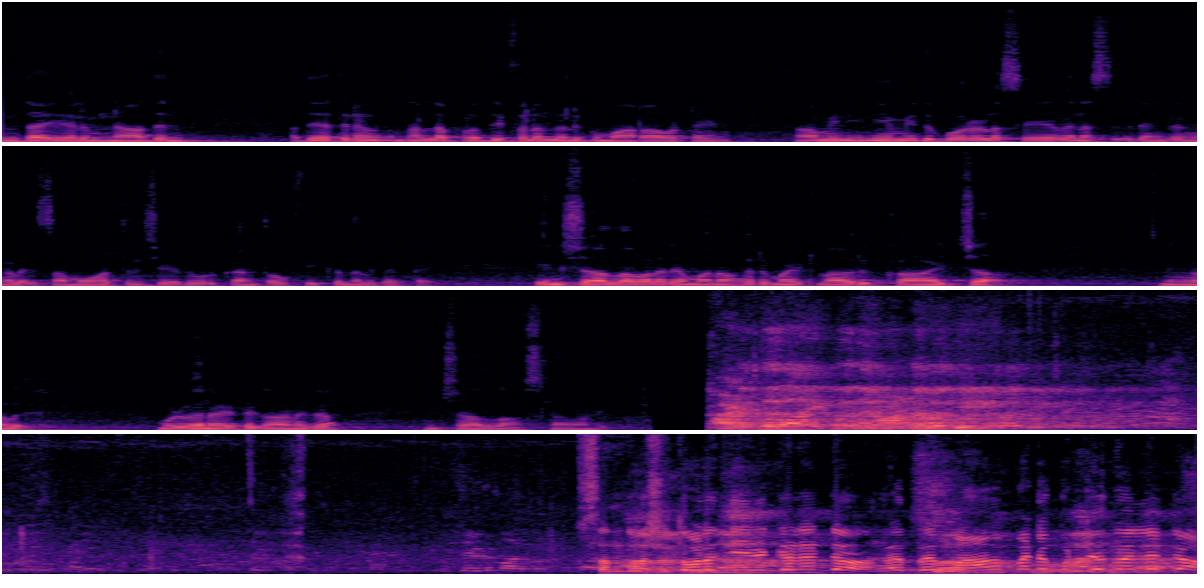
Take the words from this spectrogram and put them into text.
എന്തായാലും നാഥൻ അദ്ദേഹത്തിന് നല്ല പ്രതിഫലം നൽകുമാറാവട്ടെ. ആമീൻ. ഇനിയും ഇതുപോലുള്ള സേവന രംഗങ്ങൾ സമൂഹത്തിന് ചെയ്തു കൊടുക്കാൻ തൗഫീക്ക് നൽകട്ടെ. ഇൻഷാല്ല വളരെ മനോഹരമായിട്ടുള്ള ആ ഒരു കാഴ്ച നിങ്ങൾ മുഴുവനായിട്ട് കാണുക. ഇൻഷാല്ല അസ്ലാം വലൈക്കും അടുത്തതായി സന്തോഷത്തോടെ ജീവിക്കണം കേട്ടോ പാവപ്പെട്ട കുട്ടിയൊന്നും അല്ലട്ടോ.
